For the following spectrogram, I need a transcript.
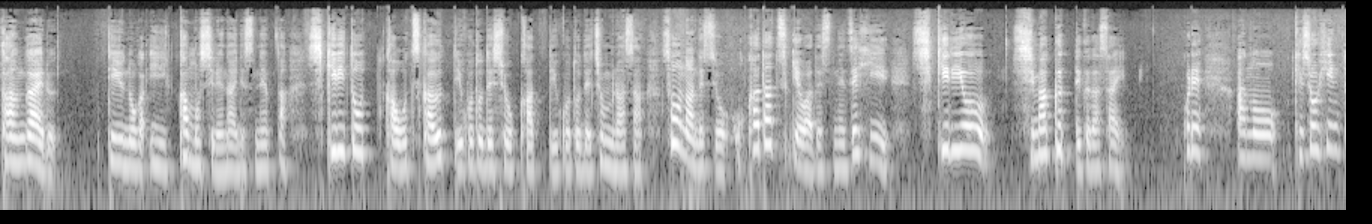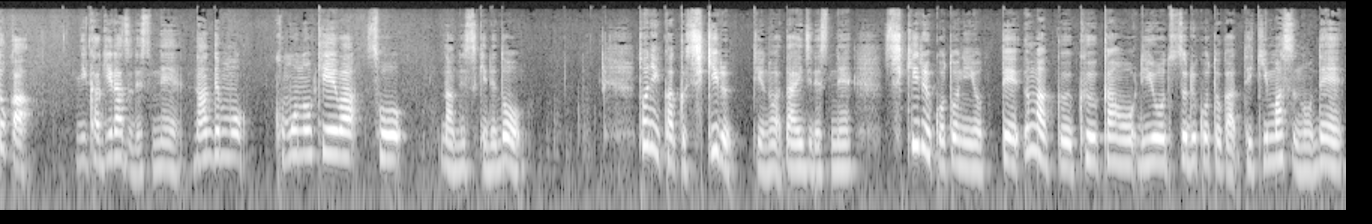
考えるっていうのがいいかもしれないですね。あ、仕切りとかを使うっていうことでしょうかっていうことで、チョムランさん。そうなんですよ。お片付けはですね、ぜひ仕切りをしまくってください。これ、あの、化粧品とかに限らずですね、何でも小物系はそうなんですけれど、とにかく仕切るっていうのは大事ですね。仕切ることによってうまく空間を利用することができますので、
